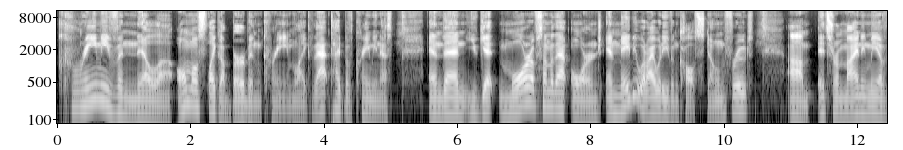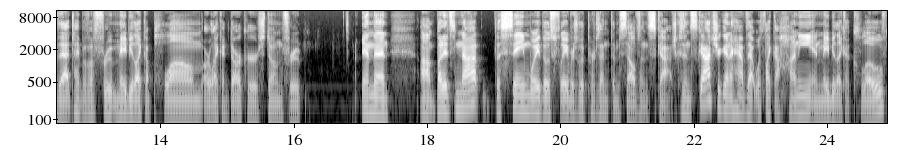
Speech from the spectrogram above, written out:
creamy vanilla, almost like a bourbon cream, like that type of creaminess. And then you get more of some of that orange and maybe what I would even call stone fruit. Um, it's reminding me of that type of a fruit, maybe like a plum or like a darker stone fruit. And then, um, but it's not the same way those flavors would present themselves in scotch. Because in scotch, you're going to have that with like a honey and maybe like a clove,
